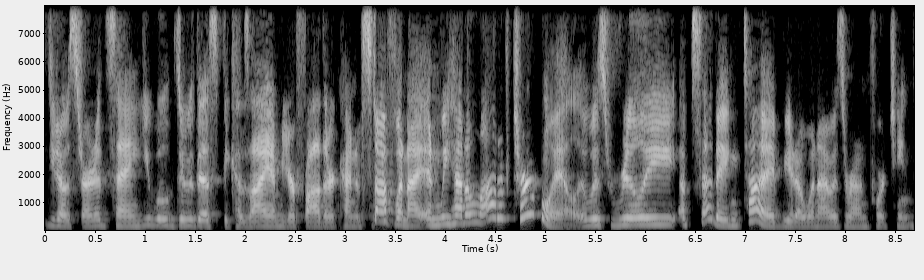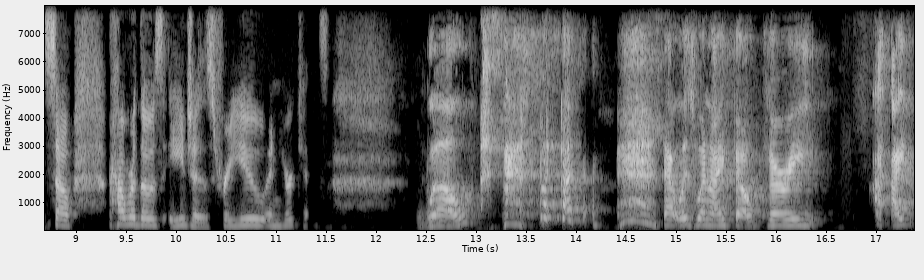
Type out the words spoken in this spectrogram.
you know started saying you will do this because i am your father kind of stuff when i and we had a lot of turmoil. It was really upsetting time you know when i was around 14 so how were those ages for you and your kids? Well that was when i felt very i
